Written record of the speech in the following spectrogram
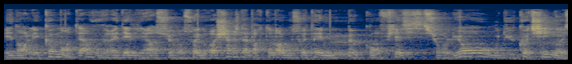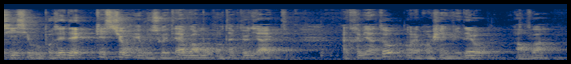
Et dans les commentaires, vous verrez des liens sur soit une recherche d'appartement que vous souhaitez me confier si c'est sur Lyon, ou du coaching aussi si vous posez des questions et vous souhaitez avoir mon contact direct. À très bientôt dans les prochaines vidéos. Au revoir.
